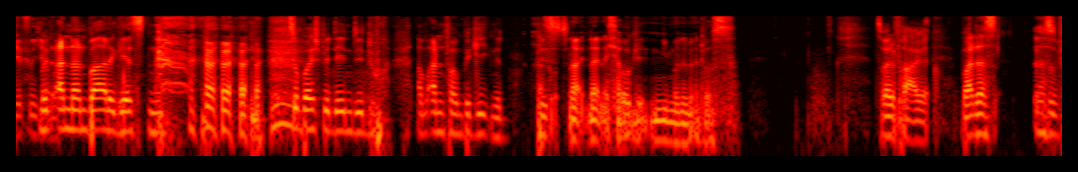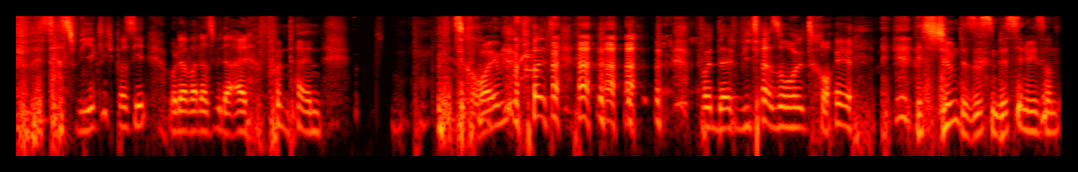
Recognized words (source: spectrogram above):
jetzt nicht. mit anderen Badegästen. Zum Beispiel denen, die du am Anfang begegnet bist. nein, nein, ich habe Okay. niemandem etwas. Zweite Frage. War das, das, ist das wirklich passiert oder war das wieder einer von deinen Träumen? Von, deinen Vitasol-Träumen? Das stimmt, es ist ein bisschen wie so ein,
